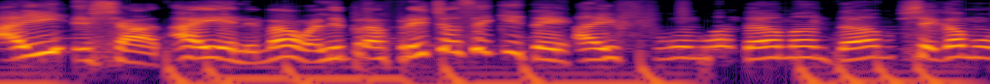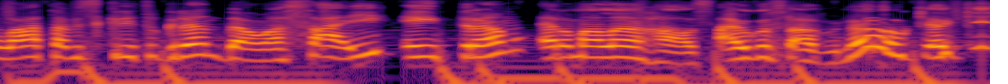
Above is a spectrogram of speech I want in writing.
Aí, fechado. Aí ele, não, ali pra frente eu sei que tem. Aí fomos, andamos, andamos. Chegamos lá, tava escrito grandão, açaí. Entramos, era uma lan house. Aí o Gustavo, não, que aqui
